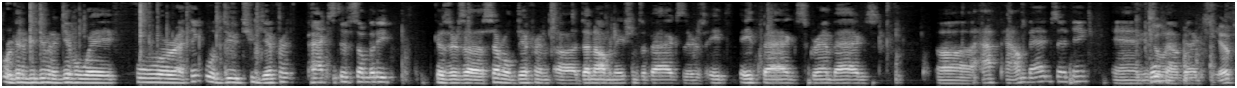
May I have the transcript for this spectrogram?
we're going to be doing a giveaway for. I think we'll do two different packs to somebody because there's uh, several different uh, denominations of bags. There's eighth eighth bags, gram bags, uh, half pound bags, I think, and full pound bags. Yep.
